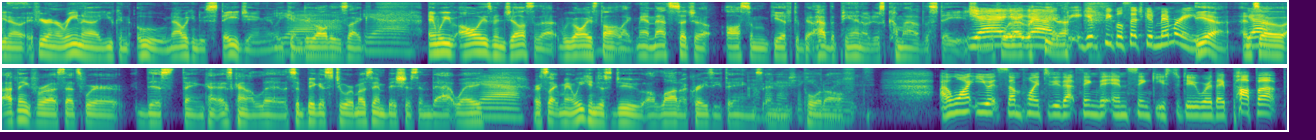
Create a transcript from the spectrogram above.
you know if you're an arena you can ooh now we can do staging and we can do all these like yeah. and we've always been jealous of that we've always thought like man that's such an awesome gift to have the piano just come out of the stage you know, yeah, yeah, yeah. you know? It gives people such good memories. Yeah. And Yeah. so I think for us, that's where this thing is kind of led. It's the biggest tour, most ambitious in that way. Yeah. Where it's like, man, we can just do a lot of crazy things Oh and gosh, pull it off. wait. I want you at some point to do that thing that NSYNC used to do where they pop up.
